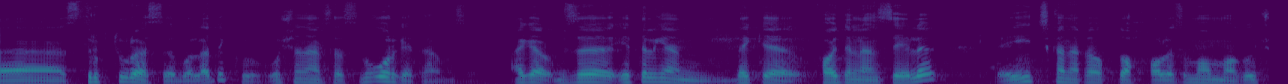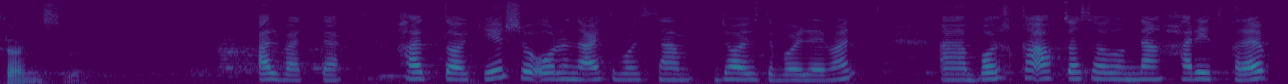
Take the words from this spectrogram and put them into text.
e, strukturasi bo'ladiku o'sha narsasini o'rgatamiz. Agar biza aytilgandek foydalansanglar hech qanaqa xudo xohlasa muammoga uchramaysizlar albatta. Hattoki shu o'rinda aytib o'tsam joiz deb o'ylayman. Boshqa avtosalondan xarid qilib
